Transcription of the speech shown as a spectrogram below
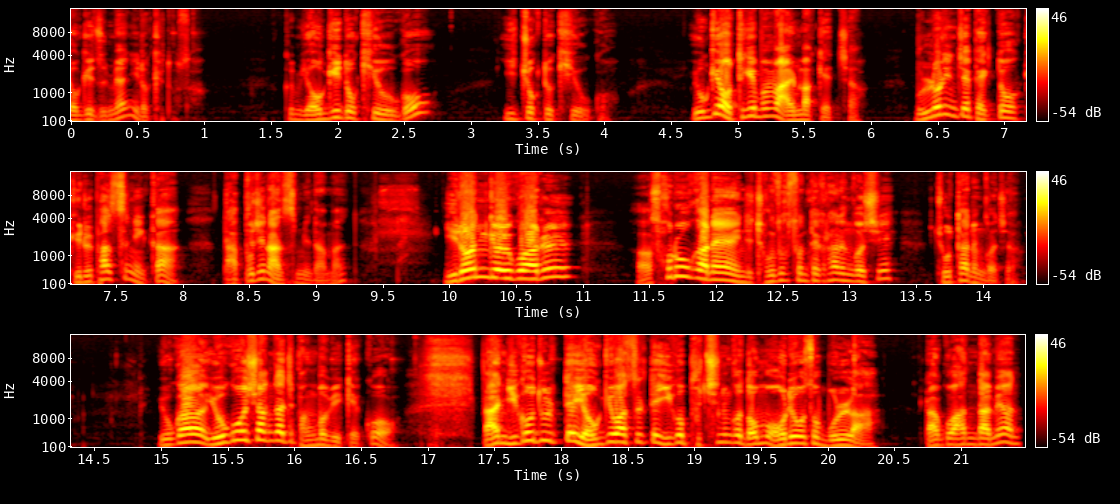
여기 두면 이렇게 둬서. 그럼 여기도 키우고 이쪽도 키우고. 요게 어떻게 보면 알맞겠죠. 물론 이제 백도 귀를 팠으니까 나쁘진 않습니다만 이런 결과를 어, 서로 간에 이제 정석 선택을 하는 것이 좋다는 거죠. 요가 요것이 한 가지 방법이 있겠고 난 이거 둘 때 여기 왔을 때 이거 붙이는 거 너무 어려워서 몰라라고 한다면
